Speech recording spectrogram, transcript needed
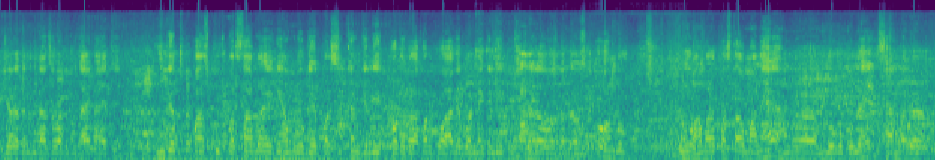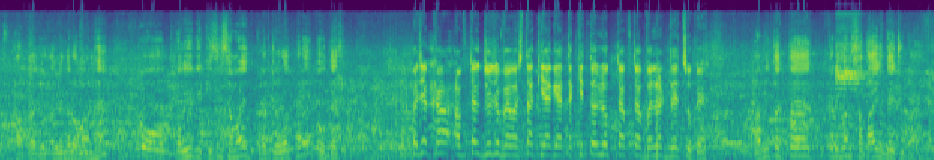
जगदल विधानसभा के विधायक आए थे उनके पास कुछ प्रस्ताव रहे कि हम लोग के प्रशिक्षण के लिए फोटोग्राफर को आगे बढ़ने के लिए कुछ जगह होगा का व्यवस्था तो हम लोग वो हमारा प्रस्ताव माने हैं हम हम लोग को बोले हैं कि श्यामनगर आपका जो रविंद्र भवन है वो कभी भी किसी समय अगर ज़रूरत पड़े तो दे सकते हैं अच्छा का- अब तक जो जो व्यवस्था किया गया था कितने लोग तब तक ब्लड दे चुके हैं अभी तक तो करीबन सत्ताईस दे चुका है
